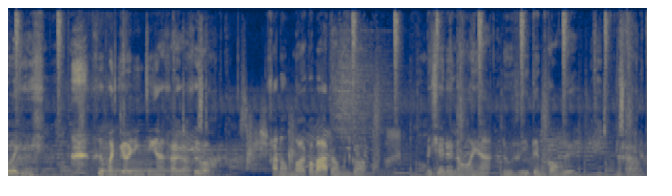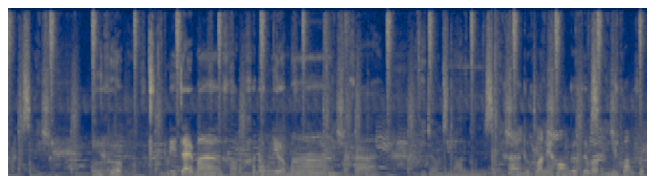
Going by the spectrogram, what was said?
อะไรอย่างนี้ คือมันเยอะจริงๆอะค่ะ ก็คือแบบขนมร้อยกว่าบาทแล้วมันก็ ไม่ใช่น้อยๆอะ ดูสิเต็มกล่องเลยนะคะ start a conversation, นี่คือแบบดีใจมากของขนมเยอะมากนะคะค่ะทุกคนในห้องก็คือแบบมีความสุข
